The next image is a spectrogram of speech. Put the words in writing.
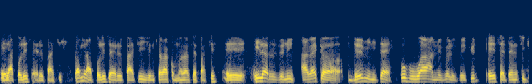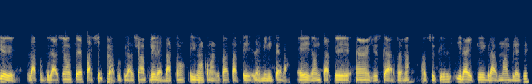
Et la police est repartie. Comme la police est repartie, je ne sais pas comment ça s'est passé. Et il est revenu avec euh, deux militaires pour pouvoir enlever le véhicule. Et c'est ainsi que la population s'est fâchée. La population a pris les bâtons. Ils ont commencé par taper les militaires là. Et ils ont tapé un jusqu'à vraiment à ce qu'il a été gravement blessé.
